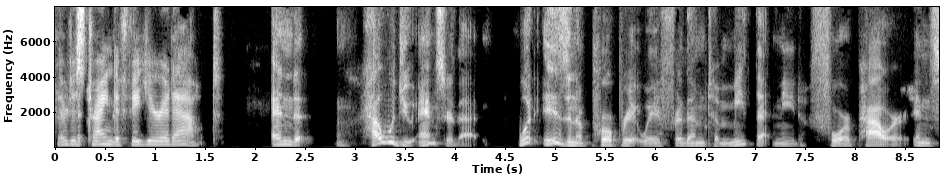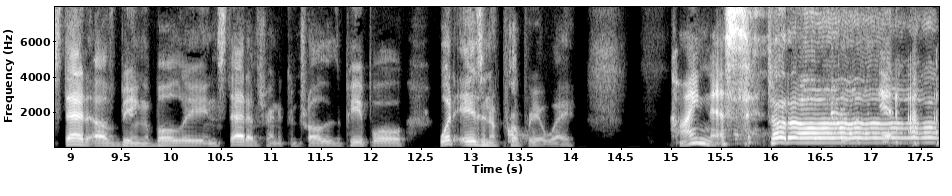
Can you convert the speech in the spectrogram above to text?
They're just trying to figure it out. And how would you answer that? What is an appropriate way for them to meet that need for power instead of being a bully, instead of trying to control the people? What is an appropriate way? Kindness. Ta-da!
